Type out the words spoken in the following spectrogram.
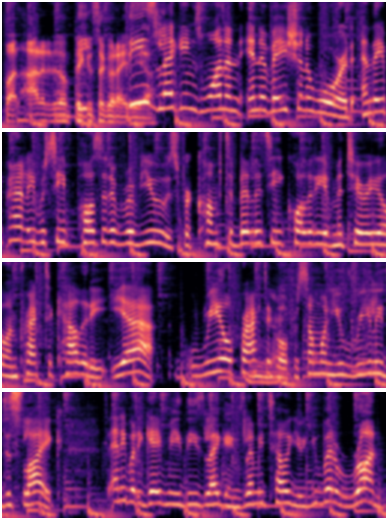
but I don't think it's a good idea. These leggings won an innovation award and they apparently received positive reviews for comfortability, quality of material, and practicality. Yeah, real practical mm. for someone you really dislike. If anybody gave me these leggings, let me tell you, you better run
